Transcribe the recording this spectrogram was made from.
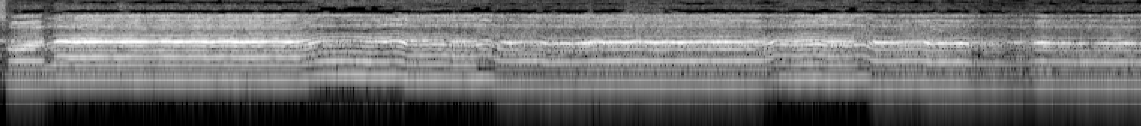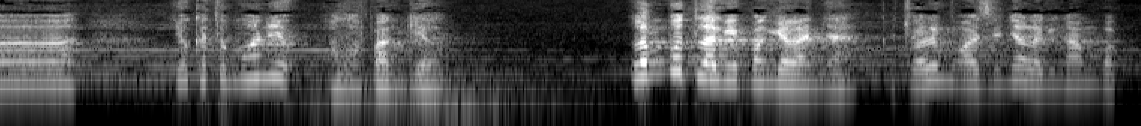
sholat. Allah panggil. Lembut lagi panggilannya. Kecuali muazinnya lagi ngambek.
